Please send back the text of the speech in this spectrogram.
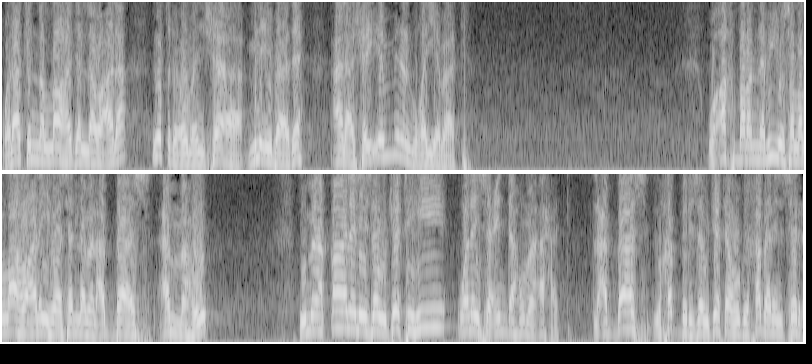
ولكن الله جل وعلا يطلع من شاء من عباده على شيء من المغيبات. وأخبر النبي صلى الله عليه وسلم العباس عمه بما قال لزوجته وليس عندهما أحد. العباس يخبر زوجته بخبر سر.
